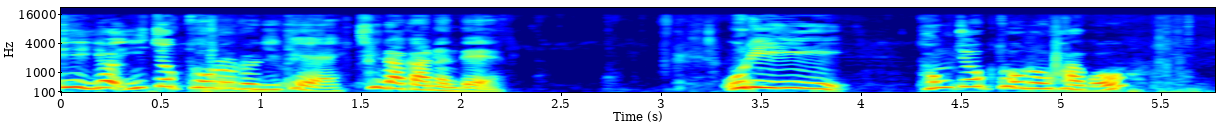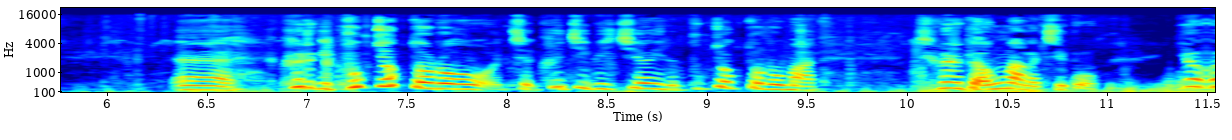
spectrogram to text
이, 여, 이쪽 도로를 이렇게 지나가는데, 우리 동쪽 도로하고, 에, 그렇게 북쪽 도로, 그 집이 지어 있는 북쪽 도로만 그렇게 엉망을 치고, 여,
